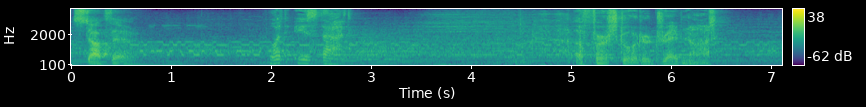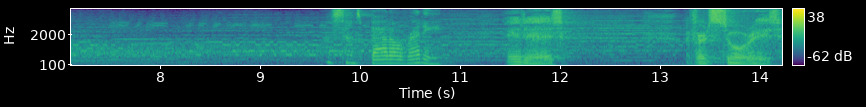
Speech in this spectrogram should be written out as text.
Stop there. What is that? A First Order dreadnought. That sounds bad already. It is. I've heard stories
